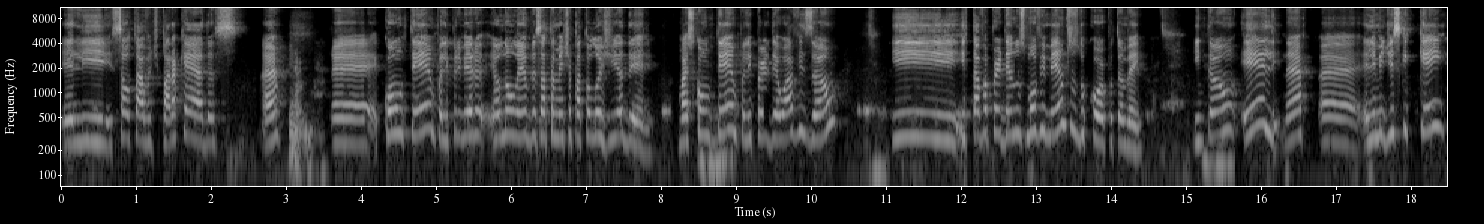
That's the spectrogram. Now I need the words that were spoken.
ele saltava de paraquedas, né? é, com o tempo, ele primeiro, eu não lembro exatamente a patologia dele, mas com o tempo ele perdeu a visão e estava perdendo os movimentos do corpo também. Então ele, né, é, ele me disse que quem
